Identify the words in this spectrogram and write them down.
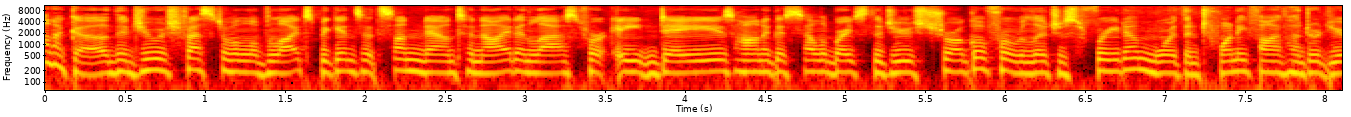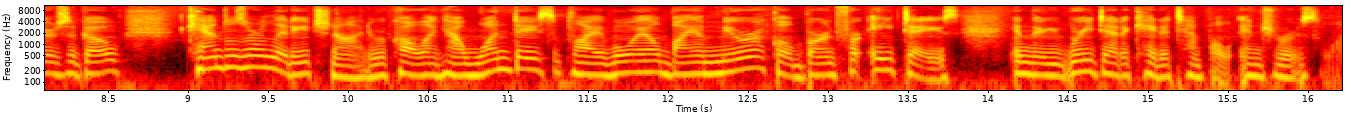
Hanukkah, the Jewish festival of lights, begins at sundown tonight and lasts for eight days. Hanukkah celebrates the Jews' struggle for religious freedom more than 2,500 years ago. Candles are lit each night, recalling how one day's supply of oil by a miracle burned for eight days in the rededicated temple in Jerusalem.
